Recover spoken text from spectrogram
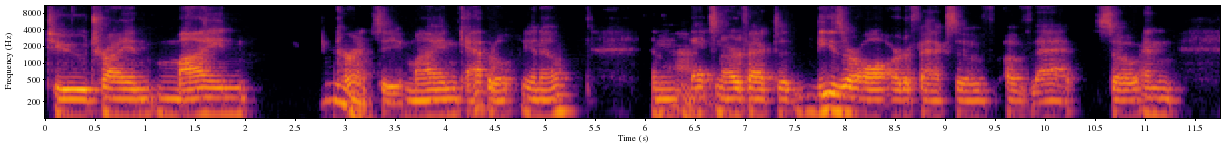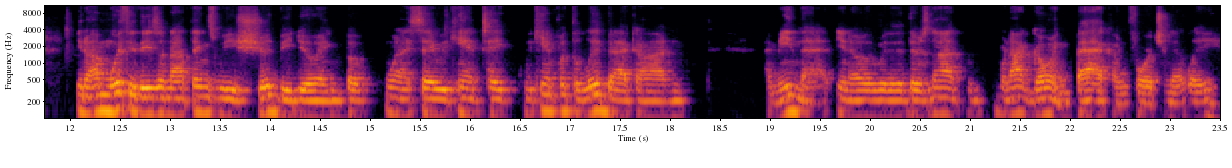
to try and mine mm. currency mine capital you know and yeah. that's an artifact these are all artifacts of of that so and you know i'm with you these are not things we should be doing but when i say we can't take we can't put the lid back on I mean that, you know, there's not, we're not going back, unfortunately.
